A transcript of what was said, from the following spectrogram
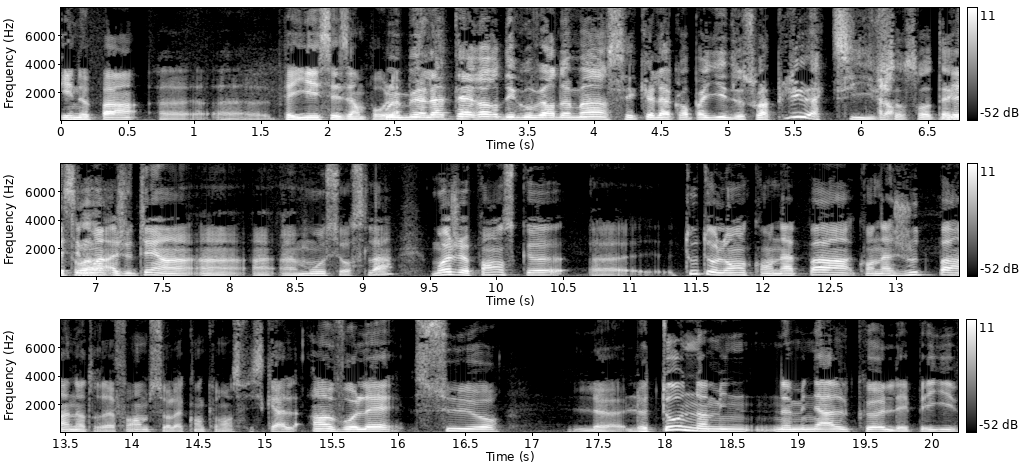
et ne pas euh, euh, payer ses impôts. Oui, mais la terreur des gouvernements, c'est que la compagnie ne soit plus active sur son territoire. Laissez-moi ajouter un, mot sur cela. Moi, je pense que euh, tout au long qu'on n'ajoute pas à notre réforme sur la concurrence fiscale un volet sur le, taux nominal que les pays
